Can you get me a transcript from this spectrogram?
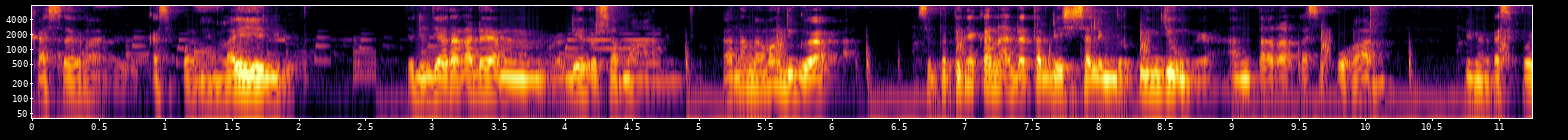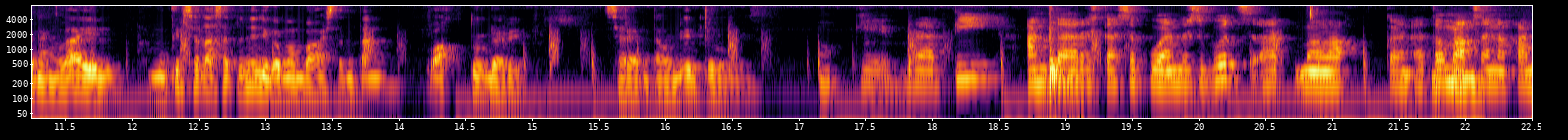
kesepuan yang lain gitu. Jadi jarang ada yang dia bersamaan gitu. Karena memang juga sepertinya karena ada tradisi saling berkunjung ya antara kesepuhan dengan kesepuhan yang lain. Mungkin salah satunya juga membahas tentang waktu dari serem tahun itu. Oke, berarti antar kasepuan tersebut saat melakukan atau hmm. melaksanakan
